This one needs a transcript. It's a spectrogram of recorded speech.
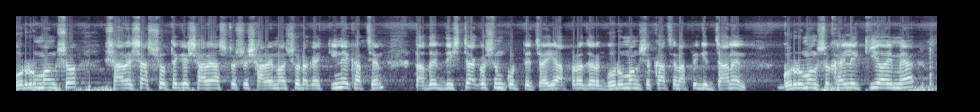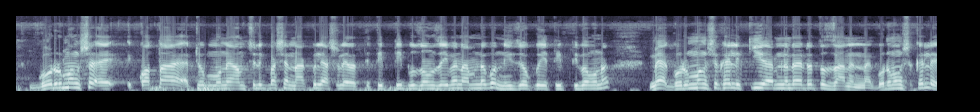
গরুর মাংস সাড়ে সাতশো থেকে সাড়ে আটশোশো সাড়ে নয়শো টাকায় কিনে খাচ্ছেন, তাদের দৃষ্টি আকর্ষণ করতে চাই। আপনারা যারা গরু মাংস খাচ্ছেন আপনি কি জানেন? গরুর মাংস খাইলে কি হয় মেয়া? গরুর মাংস কথা একটু মনে আঞ্চলিক ভাষায় না করলে আসলে তৃপ্তি বুঝন যাইবেন আপনাকে, নিজেও কই তৃপ্তি পাবো না। মেয়া, গরুর মাংস খাইলে কি হয় আপনারা এটা তো জানেন না। গরুর মাংস খাইলে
